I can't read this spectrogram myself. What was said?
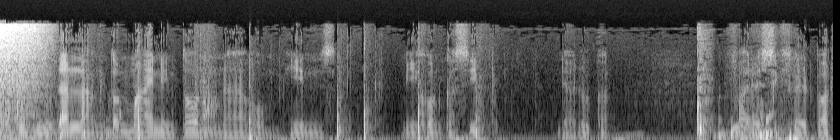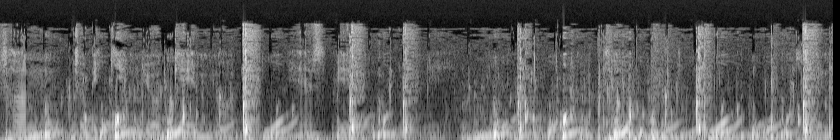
ก็จะอยู่ด้านหลังต้นไม้หนึ่งต้นนะครับผม hints มีคนกระซิบ เดี๋ยวดูก่อน Find the secret button to begin your game mode has been นี่ไหน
